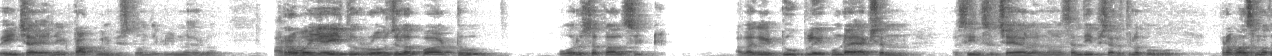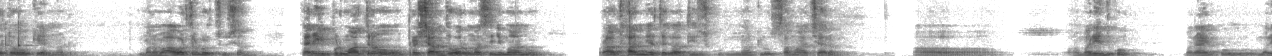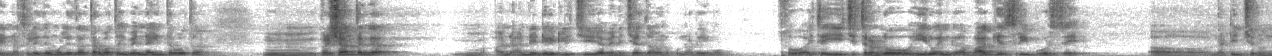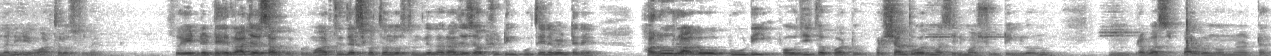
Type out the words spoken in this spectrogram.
వేయించాయని టాక్ వినిపిస్తోంది ఫిలింనగర్లో అరవై ఐదు రోజుల పాటు వరుస కాల్సిట్ అలాగే డూప్ లేకుండా యాక్షన్ సీన్స్ చేయాలన్న సందీప్ షరతులకు ప్రభాస్ మొదట ఓకే అన్నాడు. మనం ఆవర్తలో చూసాం కానీ ఇప్పుడు మాత్రం ప్రశాంత్ వర్మ సినిమాను ప్రాధాన్యతగా తీసుకున్నట్లు సమాచారం. మరి ఎందుకో? మరి ఆయనకు మరి నచ్చలేదేమో లేదా తర్వాత ఇవన్నీ అయిన తర్వాత ప్రశాంతంగా అన్ని అన్ని డేట్లు ఇచ్చి అవన్నీ చేద్దాం అనుకున్నాడేమో. సో అయితే ఈ చిత్రంలో హీరోయిన్గా భాగ్యశ్రీ బోర్సే నటించనుందని వార్తలు వస్తున్నాయి. సో ఏంటంటే రాజాసాబ్ ఇప్పుడు మారుతి దర్శకత్వంలో వస్తుంది కదా రాజాసాబ్ షూటింగ్ పూర్తయిన వెంటనే హను రాఘవ పూడి ఫౌజీతో పాటు ప్రశాంత్ వర్మ సినిమా షూటింగ్లోనూ ప్రభాస్ పాల్గొనున్నట్ట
